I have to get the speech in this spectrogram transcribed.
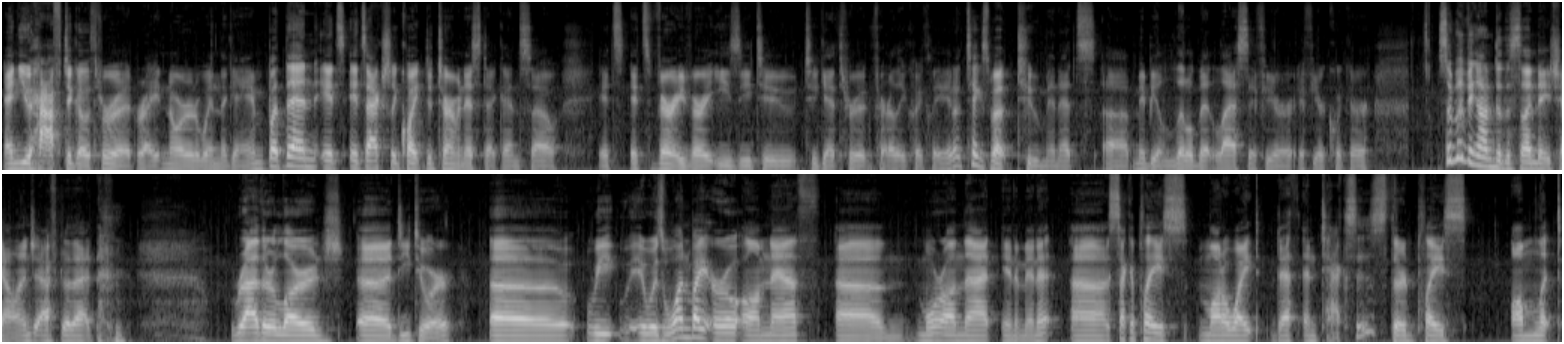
and you have to go through it right in order to win the game. But then it's it's actually quite deterministic, and so it's it's very very easy to to get through it fairly quickly. It takes about two minutes, uh, maybe a little bit less if you're if you're quicker. So moving on to the Sunday challenge after that rather large uh, detour. Uh, we it was won by Uro Omnath. Um, more on that in a minute. Uh, second place, Mono White Death and Taxes. Third place, Amulet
